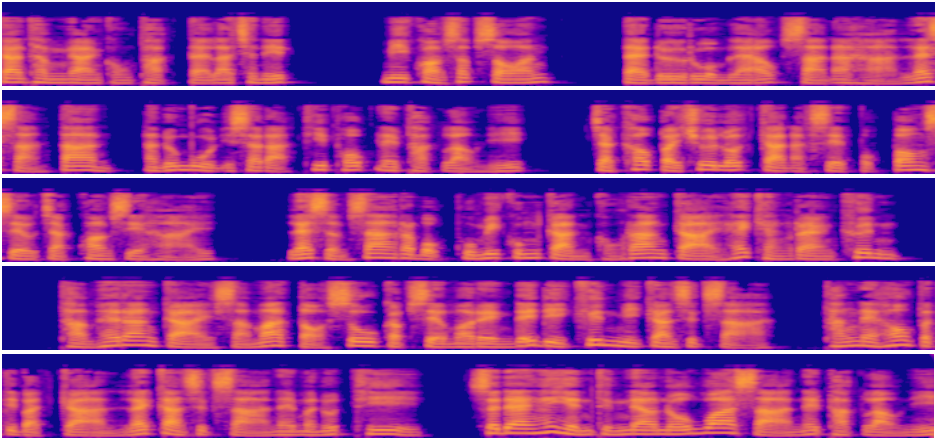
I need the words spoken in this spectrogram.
การทำงานของผักแต่ละชนิด มีความซับซ้อน แต่โดยรวมแล้วสารอาหารและสารต้านอนุมูลอิสระที่พบในผักเหล่านี้ จะเข้าไปช่วยลดการอักเสบปกป้องเซลล์จากความเสียหาย และเสริมสร้างระบบภูมิคุ้มกันของร่างกายให้แข็งแรงขึ้นทำให้ร่างกายสามารถต่อสู้กับเซลล์มะเร็งได้ดีขึ้นมีการศึกษา ทั้งในห้องปฏิบัติการและการศึกษาในมนุษย์ที่ แสดงให้เห็นถึงแนวโน้มว่าสารในผักเหล่านี้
